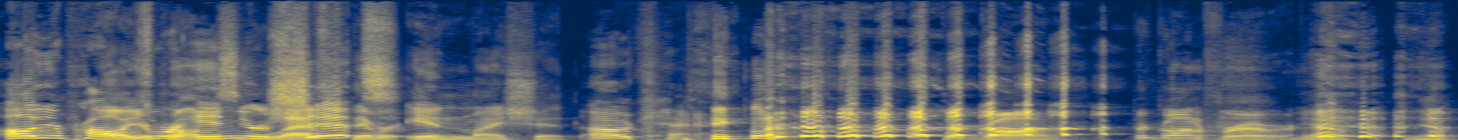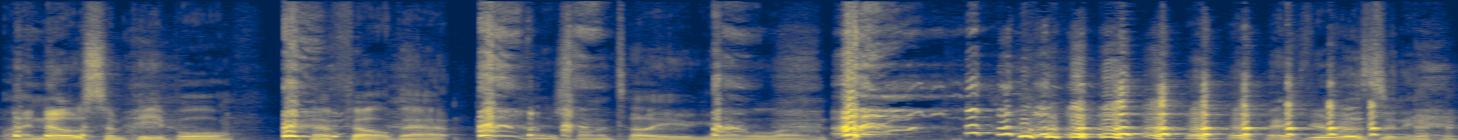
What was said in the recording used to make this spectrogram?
All your problems all your were problems in your left. shit. They were in my shit. okay. They're gone. They're gone forever. Yep. Yep. I know some people have felt that. I just want to tell you, you're not alone. if you're listening, if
